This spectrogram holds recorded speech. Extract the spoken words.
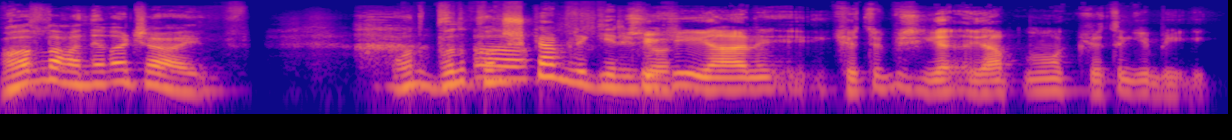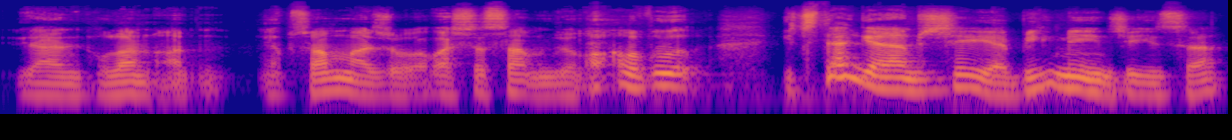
Vallahi ne acayip. Onu, bunu konuşurken bile geriliyor. Çünkü yani kötü bir şey ya- yapmamak kötü gibi yani ulan an- yapsam mı acaba başlasam mı diyorum. Ama bu içten gelen bir şey ya bilmeyince insan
